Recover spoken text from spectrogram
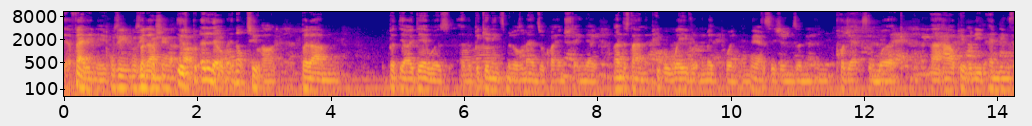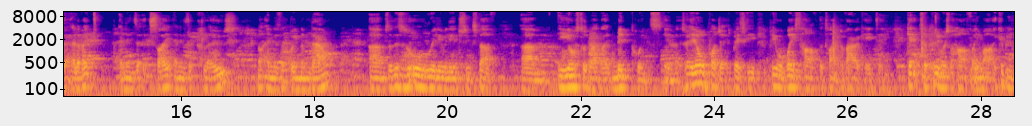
Yeah, fairly new. Was he- was he But, um, pushing that He was hard? a little bit, not too hard. But um, but the idea was uh, the beginnings, middles, and ends were quite interesting. You know, I understand that people waver at the midpoint in Yeah. decisions and, and projects and work. Uh, how people need endings that elevate, endings that excite, endings that close, not endings that bring them down. Um, so this is all really, really interesting stuff. Um, he also talked about like midpoints in so in all projects. Basically, people waste half the time prevaricating, get to pretty much the halfway mark. It could be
